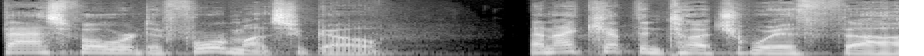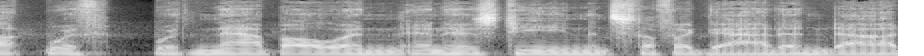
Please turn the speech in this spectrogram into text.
Fast forward to four months ago, and I kept in touch with uh, with with Napo and, and his team and stuff like that, and uh,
